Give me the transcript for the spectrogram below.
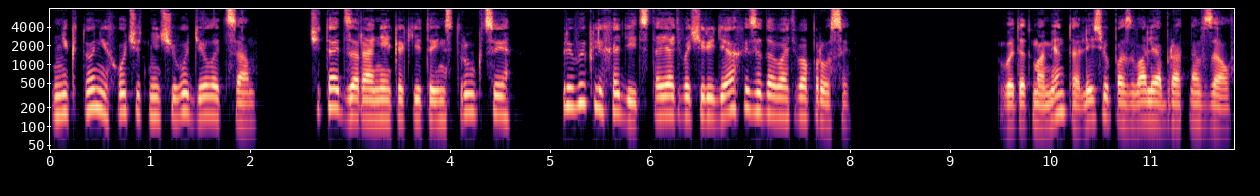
Никто не хочет ничего делать сам. Читать заранее какие-то инструкции. Привыкли ходить, стоять в очередях и задавать вопросы». В этот момент Олесю позвали обратно в зал,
